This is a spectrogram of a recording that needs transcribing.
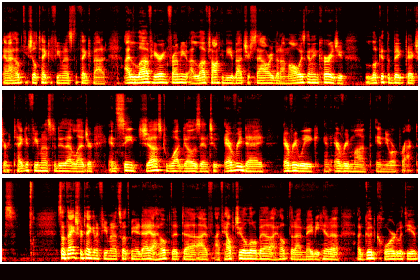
And I hope that you'll take a few minutes to think about it. I love hearing from you. I love talking to you about your salary, but I'm always going to encourage you look at the big picture. Take a few minutes to do that ledger and see just what goes into every day, every week, and every month in your practice. So thanks for taking a few minutes with me today. I hope that uh, I've, I've helped you a little bit. I hope that I maybe hit a, a good chord with you.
